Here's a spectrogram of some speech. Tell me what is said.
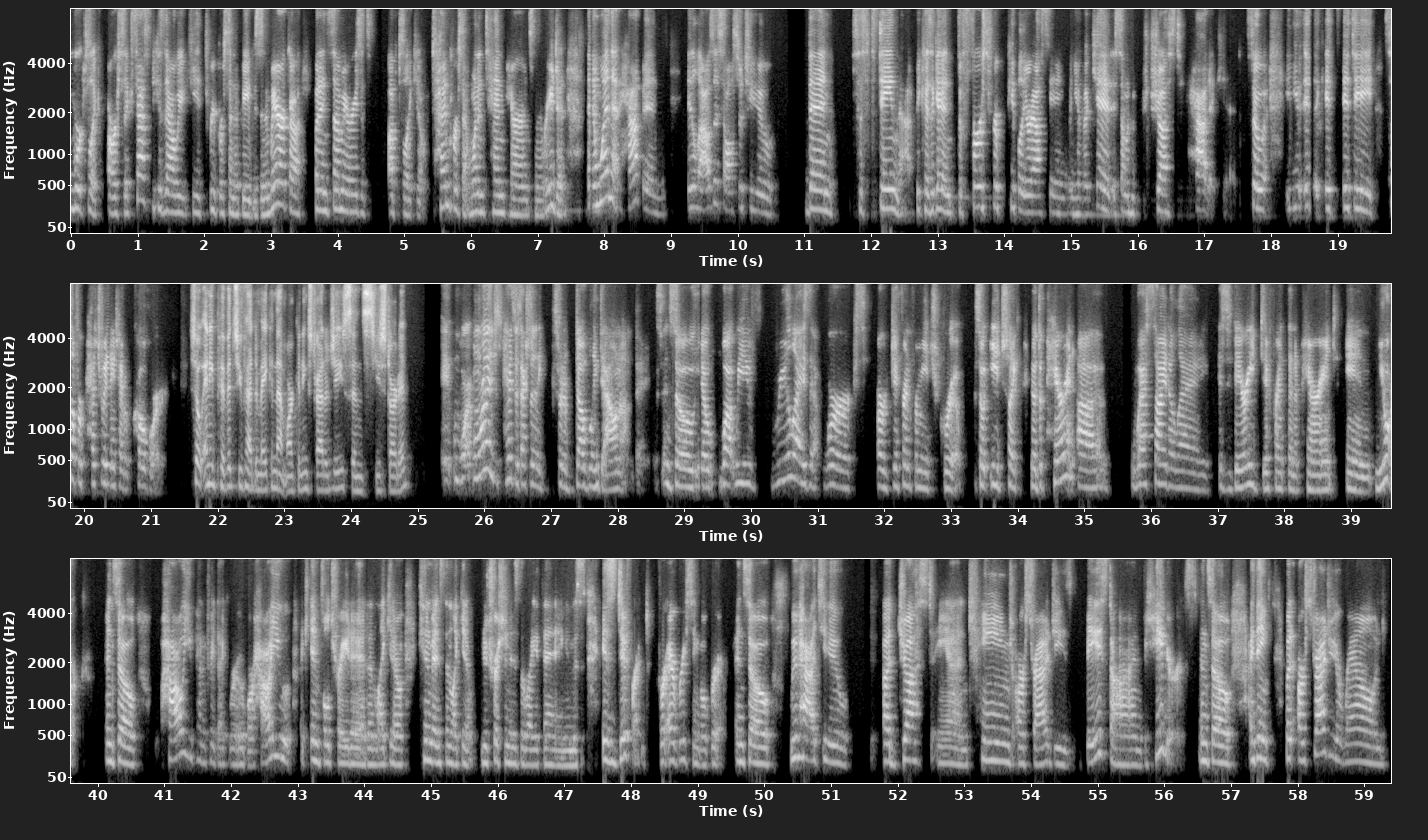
worked like our success because now we feed 3% of babies in America, but in some areas it's up to like, you know, 10%, one in 10 parents in the region. And when that happens, it allows us also to then sustain that? Because again the first group of people you're asking when you have a kid is someone who just had a kid. So you, it, it, it's a self-perpetuating type of cohort. So any pivots you've had to make in that marketing strategy since you started? It, more, more than just pivots it's actually like sort of doubling down on things. And so you know what we've realized that works are different from each group. So each like you know the parent of west side la is very different than a parent in new york. And so how you penetrate that group or how you like infiltrate it and like you know convince them like you know nutrition is the right thing and this is different for every single group. And so we've had to adjust and change our strategies based on behaviors. And so i think but our strategy around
